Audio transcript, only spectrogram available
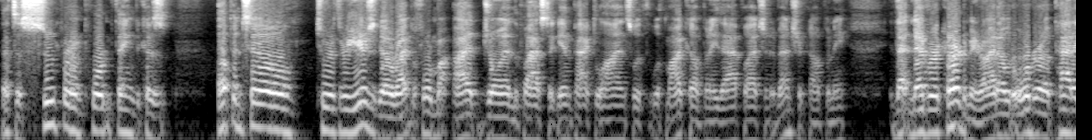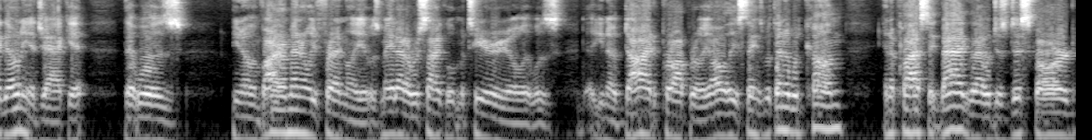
that's a super important thing because up until two or three years ago, right before my, I joined the Plastic Impact Alliance with, with my company, the Appalachian Adventure Company, that never occurred to me, right? I would order a Patagonia jacket that was, you know, environmentally friendly. It was made out of recycled material. It was, you know, dyed properly, all these things. But then it would come in a plastic bag that I would just discard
